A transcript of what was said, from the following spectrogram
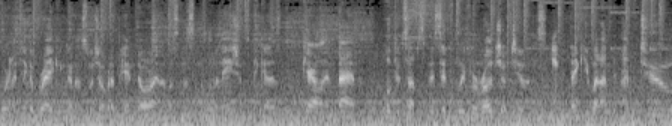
we're gonna take a break and gonna switch over to Pandora and then listen to some Illuminations because Carolyn and Ben hooked us up specifically for road trip tunes. Yeah. Thank you, but I'm I'm too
